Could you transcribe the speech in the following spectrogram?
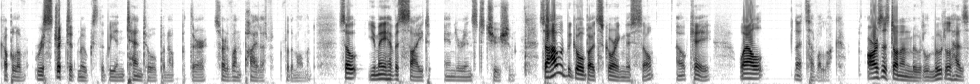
couple of restricted MOOCs that we intend to open up, but they're sort of on pilot for the moment. So you may have a site in your institution. So how would we go about scoring this? So, okay, well, let's have a look. Ours is done on Moodle. Moodle has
